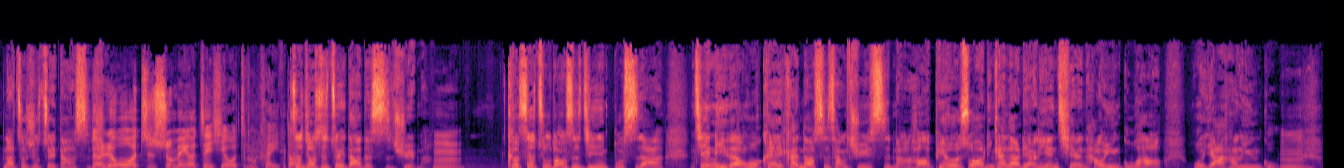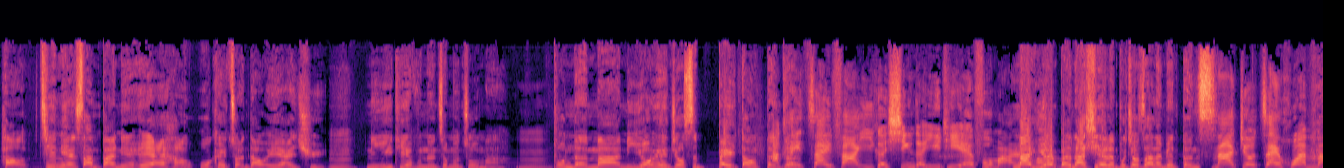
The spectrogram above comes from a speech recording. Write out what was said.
那这就最大的死穴。对，如果我指数没有这些，我怎么可以动？这就是最大的死穴嘛。嗯。可是主动式基金不是啊，经理人我可以看到市场趋势嘛，哈，譬如说你看到两年前航运股好，我压航运股，嗯，好，今年上半年 AI 好，我可以转到 AI 去，嗯，你 ETF 能这么做吗？嗯，不能嘛，你永远就是被动等着，他可以再发一个新的 ETF 嘛，那原本那些人不就在那边等死？那就再换嘛。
